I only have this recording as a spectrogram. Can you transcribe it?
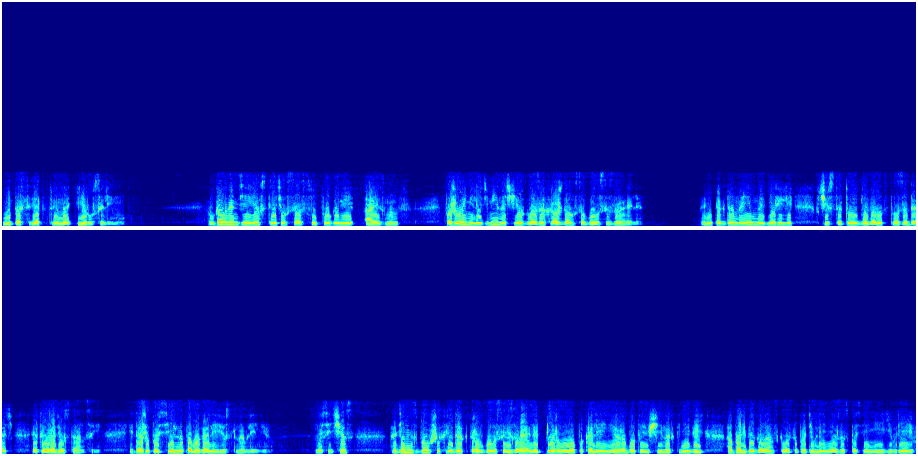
непосредственно Иерусалиму. В Голландии я встретился с супругами Айзманс, пожилыми людьми, на чьих глазах рождался голос Израиля. Они тогда наивно верили в чистоту и благородство задач этой радиостанции и даже посильно помогали ее становлению. Но сейчас один из бывших редакторов «Голоса Израиля» первого поколения, работающий над книгой о борьбе голландского сопротивления за спасение евреев,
